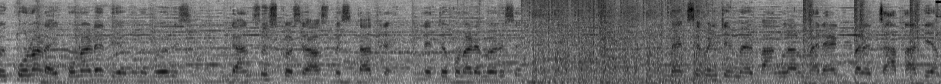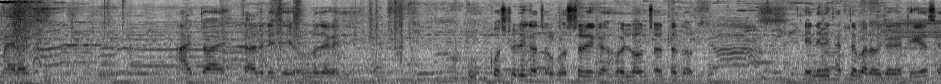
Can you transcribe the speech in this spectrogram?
ওই কোনাটাই কোনাটাই দিয়ে মনে বেরোস গান সুইচ করছে পাইছে তাড়াতাড়ি এই তো কোনাটা বেরোছে ম্যাক্স সেভেন্টি মায়ের বাংলার মায়ের, একবারে জাতা দিয়ে মায়ের আয় তো আয়, তাড়াতাড়ি যাই, অন্য জায়গায় যাই। কোস্টোরিকা চল কোস্টোরিকা ওই লঞ্চারটা ধর। এনিমি থাকতে পারে ওই জায়গায়, ঠিক আছে?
